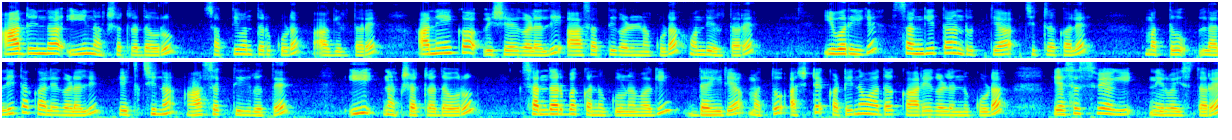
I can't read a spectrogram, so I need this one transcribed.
ಆದ್ದರಿಂದ ಈ ನಕ್ಷತ್ರದವರು ಶಕ್ತಿವಂತರು ಕೂಡ ಆಗಿರ್ತಾರೆ. ಅನೇಕ ವಿಷಯಗಳಲ್ಲಿ ಆಸಕ್ತಿಗಳನ್ನ ಕೂಡ ಹೊಂದಿರ್ತಾರೆ. ಇವರಿಗೆ ಸಂಗೀತ, ನೃತ್ಯ, ಚಿತ್ರಕಲೆ ಮತ್ತು ಲಲಿತ ಕಲೆಗಳಲ್ಲಿ ಹೆಚ್ಚಿನ ಆಸಕ್ತಿ ಇರುತ್ತೆ. ಈ ನಕ್ಷತ್ರದವರು ಸಂದರ್ಭಕ್ಕನುಗುಣವಾಗಿ ಧೈರ್ಯ ಮತ್ತು ಅಷ್ಟೇ ಕಠಿಣವಾದ ಕಾರ್ಯಗಳನ್ನು ಕೂಡ ಯಶಸ್ವಿಯಾಗಿ ನಿರ್ವಹಿಸ್ತಾರೆ,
